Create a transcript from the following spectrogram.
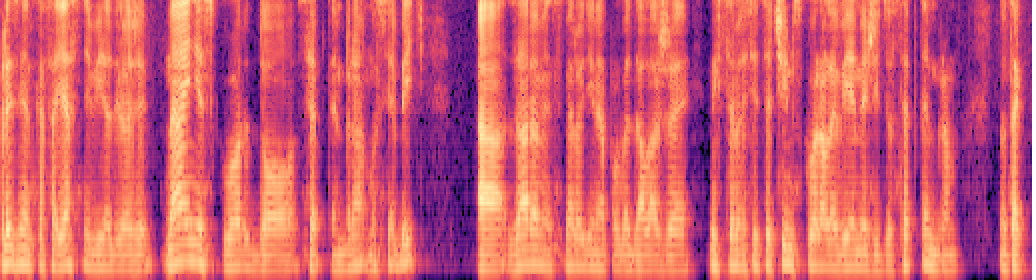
Prezidentka sa jasne vyjadrila, že najneskôr do septembra musia byť a zároveň Smerodina povedala, že my chceme síce čím skôr, ale vieme žiť so septembrom. No tak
